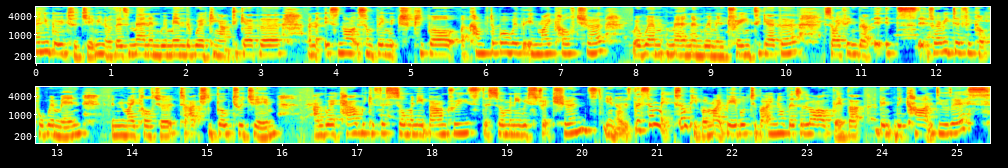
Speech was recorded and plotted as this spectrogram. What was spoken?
when you go into a gym, you know, there's men and women they're working out together, and it's not something which people are comfortable with in my culture, where men and women train together. So I think that it's it's very difficult for women in my culture to actually go to a gym and work out because there's so many boundaries, there's so many restrictions. You know, there's some some people might be able to, but I know there's a lot out there that they, they can't do this.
